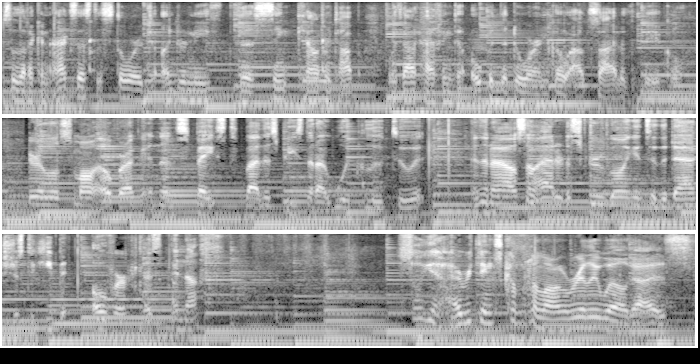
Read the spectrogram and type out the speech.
so that I can access the storage underneath the sink countertop without having to open the door and go outside of the vehicle. Here a little small L bracket and then spaced by this piece that I wood glued to it. And then I also added a screw going into the dash just to keep it over as enough. So yeah, everything's coming along really well, guys.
